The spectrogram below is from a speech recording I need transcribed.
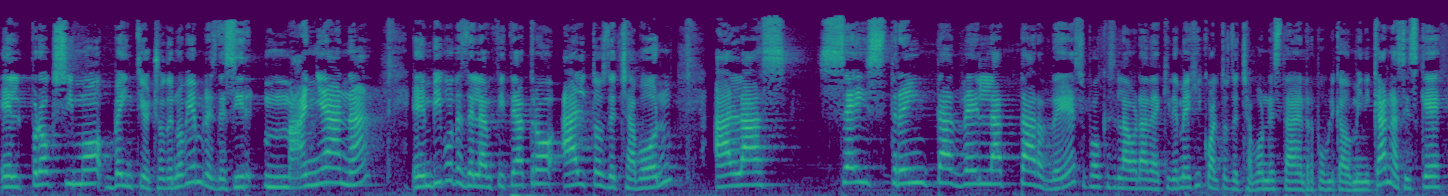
el próximo 28 de noviembre, es decir, mañana en vivo desde el anfiteatro Altos de Chabón a las 6.30 de la tarde, supongo que es la hora de aquí de México, Altos de Chabón está en República Dominicana, así es que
